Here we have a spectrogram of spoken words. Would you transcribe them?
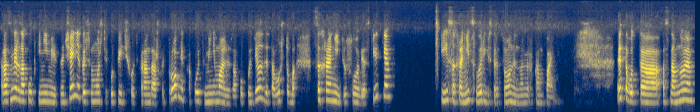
Размер закупки не имеет значения, то есть вы можете купить хоть карандаш, хоть пробник, какую-то минимальную закупку сделать для того, чтобы сохранить условия скидки и сохранить свой регистрационный номер в компании. Это вот а, основное,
